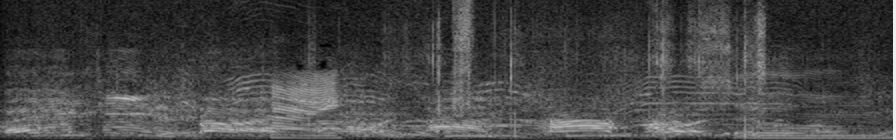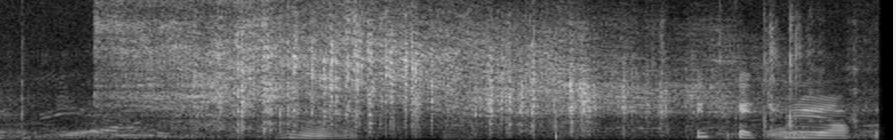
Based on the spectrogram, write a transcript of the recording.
Hi. So, um, I think I turned it off.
